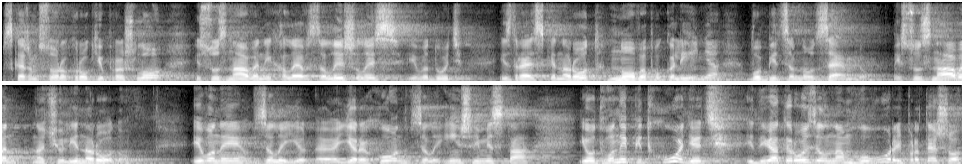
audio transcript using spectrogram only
скажімо, 40 років пройшло. Ісус Навин і Халев залишились і ведуть ізраїльський народ, нове покоління в обіцяну землю. Ісус Навин на чолі народу. І вони взяли е, Єрихон, взяли інші міста. І от вони підходять, і 9 розділ нам говорить про те, що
